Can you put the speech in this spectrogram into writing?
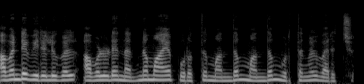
അവന്റെ വിരലുകൾ അവളുടെ നഗ്നമായ പുറത്ത് മന്ദം മന്ദം വൃത്തങ്ങൾ വരച്ചു.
